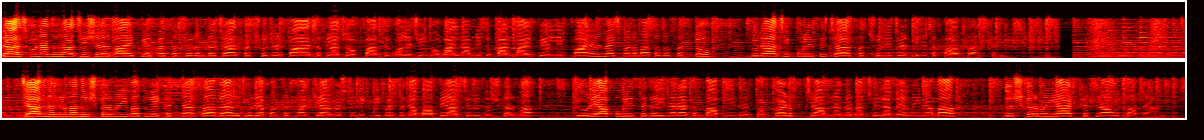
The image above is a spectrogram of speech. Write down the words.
રાજકોટના ધોરાજી શહેરમાં આઈપીએલ પર સટ્ટો રમતા ચાર શખ્સો ઝડપાયા. ચકલા ચોક પાસે કોલેજિયન મોબાઈલ નામની દુકાનમાં આઈપીએલની ફાઇનલ મેચમાં રમાતો હતો સટ્ટો. ધોરાજી પોલીસે ચાર શખ્સોને ઝડપીને તપાસ હાથ ધરી. જામનગરમાં દુષ્કર્મની વધુ એક ઘટના સામે આવી. જોડિયા પંથકમાં અગિયાર વર્ષની દીકરી પર સગા બાપે આચર્યું દુષ્કર્મ. જોડિયા પોલીસે કરી નરાતમ બાપની ધરપકડ. જામનગરમાં છેલ્લા બે મહિનામાં દુષ્કર્મની આઠ ઘટનાઓ સામે આવી.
